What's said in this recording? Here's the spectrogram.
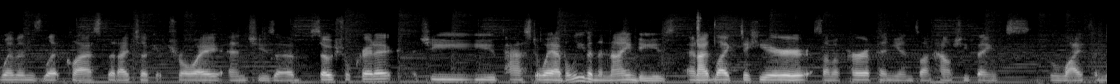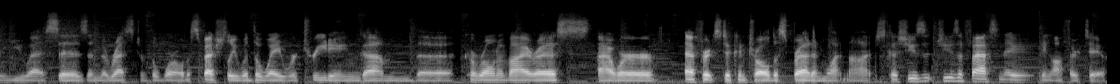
women's lit class that I took at Troy, and she's a social critic. She passed away, I believe, in the 90s, and I'd like to hear some of her opinions on how she thinks life in the US is and the rest of the world, especially with the way we're treating um, the coronavirus, our efforts to control the spread and whatnot. Because she's she's a fascinating author too.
